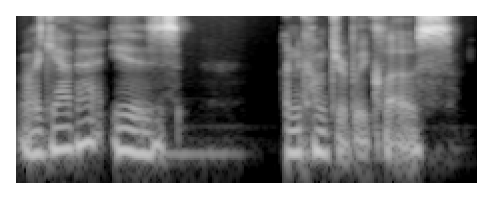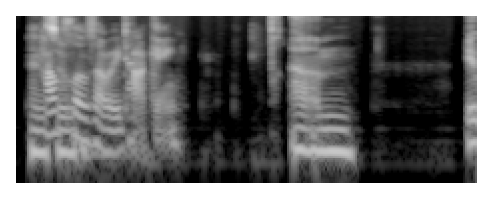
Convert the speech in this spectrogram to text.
We're like, yeah, that is uncomfortably close. And How so, close are we talking? Um, it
